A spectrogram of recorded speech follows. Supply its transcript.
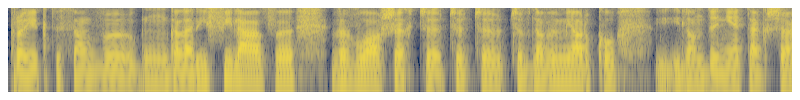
projekty są w Galerii Fila w, we Włoszech, czy, czy, czy, czy w Nowym Jorku i Londynie, także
